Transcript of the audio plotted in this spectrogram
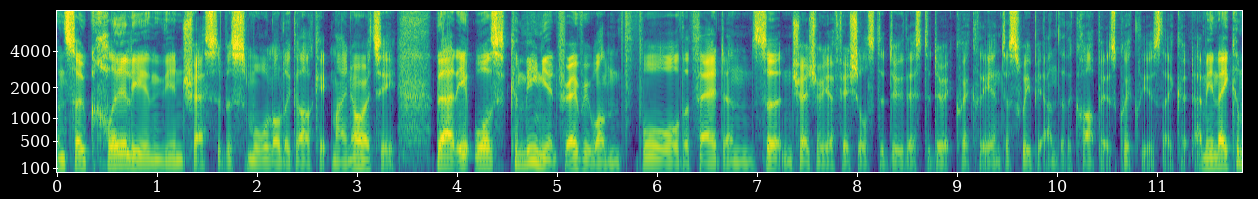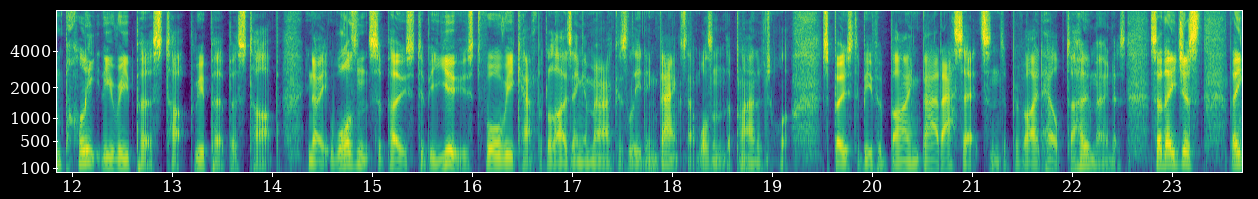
and so clearly in the interests of a small oligarchic minority, that it was convenient for everyone for the Fed and certain Treasury officials to do this, to do it quickly, and to sweep it under the carpet as quickly as they could. I mean, they completely repurposed TARP. Repurposed TARP. You know, it wasn't supposed to be used for recapitalizing America's leading banks. That wasn't the plan at all. Supposed to be for buying bad assets and to provide help to homeowners. So they just they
